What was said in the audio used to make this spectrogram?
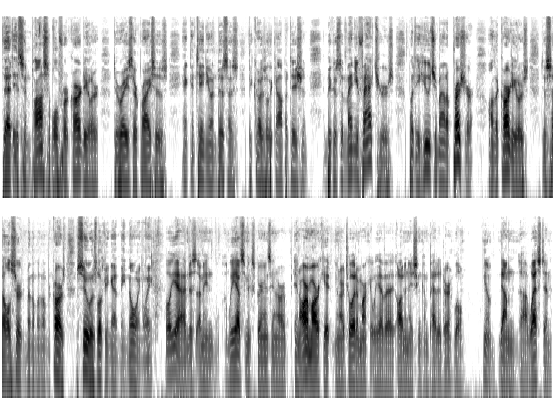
that it's impossible for a car dealer to raise their prices and continue in business because of the competition and because the manufacturers put a huge amount of pressure on the car dealers to sell a certain minimum number of cars. Sue is looking at me knowingly. Well, yeah, I'm just I mean, we have some experience in our in our market, in our Toyota market, we have an AutoNation competitor. Well, you know, down in uh, Weston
